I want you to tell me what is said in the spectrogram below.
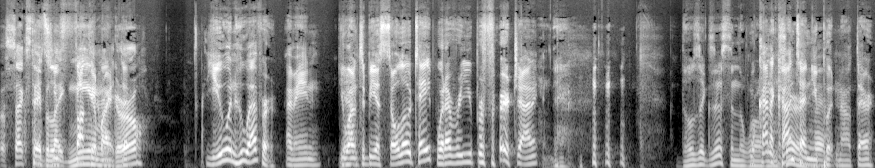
A sex tape That's of you like me fucking and my right there. girl. you and whoever. I mean, you Yeah. want it to be a solo tape, whatever you prefer, Johnny. Those exist in the world. What kind of I'm sure. content you putting out there?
